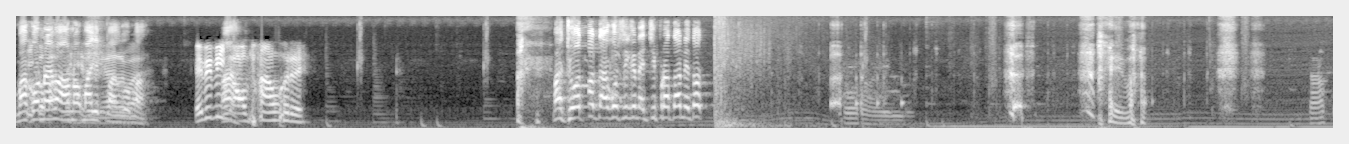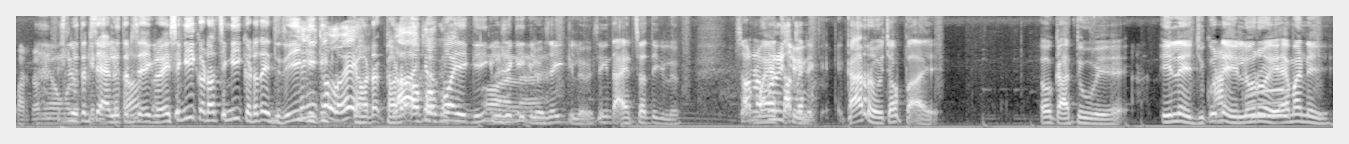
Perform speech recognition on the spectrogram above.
Mak kono emang ono mayit. Bang kok mah. Eh, bibi Ah. nggak mau deh. Maju tot aku sing kena cipratane tot. Ora ini. Ayo, Pak. Sabar kan. Yang Lu terus lu terus iki lho. Eh, Sing iki kok sing iki kok itu iki. Sing iki lho, eh. Gak ada Lah, iki lho. apa-apa iki. Lho sing iki lho sing iki lho. Sing tak headshot iki lho. Ono karo coba ae. Oh gak duwe. Ile juku nih loro e emane.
